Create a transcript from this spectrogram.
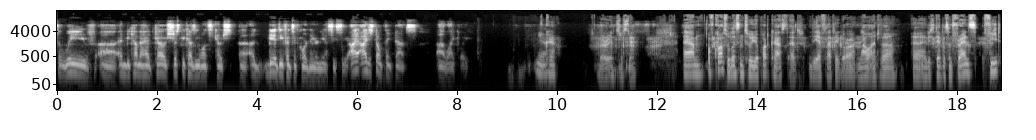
to leave uh, and become a head coach just because he wants to coach, uh, a, be a defensive coordinator in the SEC. I, I just don't think that's uh, likely. Yeah. Okay. Very interesting. Um, of course, we listen to your podcast at the Athletic or now at the uh, Andy Staples and Friends feed.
